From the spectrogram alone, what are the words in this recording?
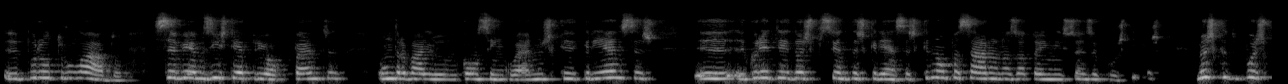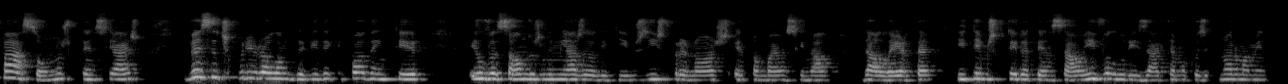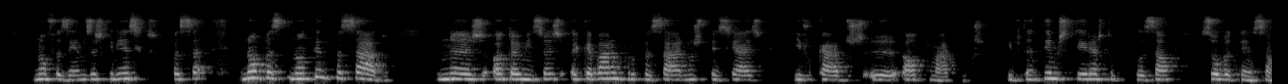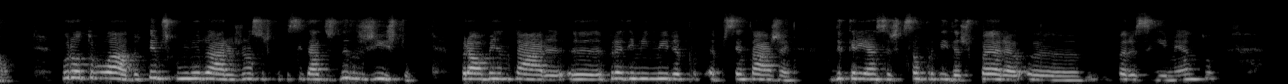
Eh, por outro lado, sabemos, isto é preocupante, um trabalho com 5 anos, que crianças, 42% eh, das crianças que não passaram nas autoemissões acústicas, mas que depois passam nos potenciais, vêm-se a descobrir ao longo da vida que podem ter elevação dos limiares auditivos. E isto para nós é também um sinal de alerta e temos que ter atenção e valorizar, que é uma coisa que normalmente não fazemos, as crianças que não, não tendo passado nas autoemissões acabaram por passar nos potenciais evocados eh, automáticos. E, portanto, temos que ter esta população sob atenção. Por outro lado, temos que melhorar as nossas capacidades de registro para aumentar, eh, para diminuir a, a percentagem de crianças que são perdidas para, eh, para seguimento.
